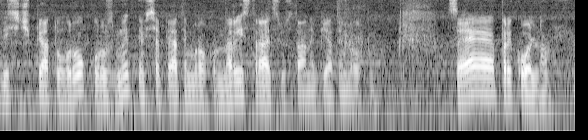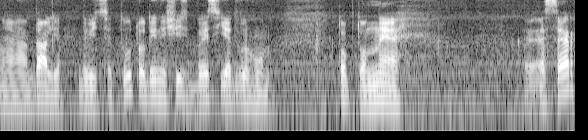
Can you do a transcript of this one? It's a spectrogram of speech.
2005 року розмитнився п'ятим роком, на реєстрацію стане п'ятим роком. Це прикольно. Е, Далі, дивіться, тут 1,6 BSE двигун. Тобто не SR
